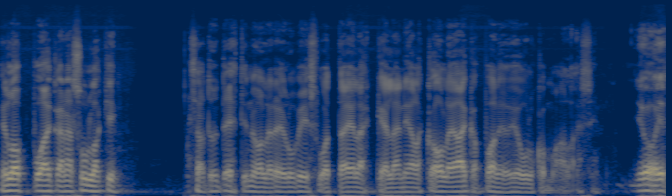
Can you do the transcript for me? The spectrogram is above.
Niin loppuaikana sullakin, sä oot tehty olla reilu viisi vuotta eläkkeellä, niin alkaa olla aika paljon jo ulkomaalaisia. Joo, ja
